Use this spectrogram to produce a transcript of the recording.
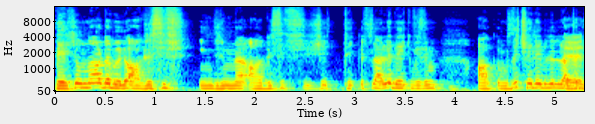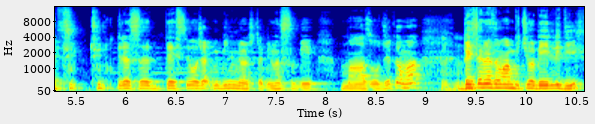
Belki onlar da böyle agresif indirimler, agresif şey, tekliflerle belki bizim aklımızı çelebilirler. Evet. Tabii Türk, Türk lirası desteği olacak mı bilmiyoruz tabii nasıl bir mağaza olacak ama beta ne zaman bitiyor belli değil.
